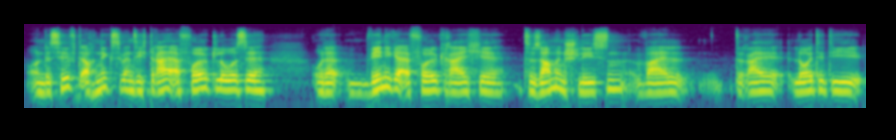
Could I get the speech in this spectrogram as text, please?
Und es hilft auch nichts, wenn sich drei erfolglose oder weniger erfolgreiche zusammenschließen, weil drei Leute, die,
